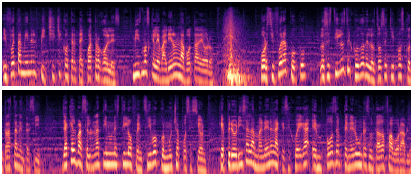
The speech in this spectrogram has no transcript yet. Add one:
y fue también el Pichichi con 34 goles, mismos que le valieron la bota de oro. Por si fuera poco, los estilos de juego de los dos equipos contrastan entre sí, ya que el Barcelona tiene un estilo ofensivo con mucha posesión, que prioriza la manera en la que se juega en pos de obtener un resultado favorable.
